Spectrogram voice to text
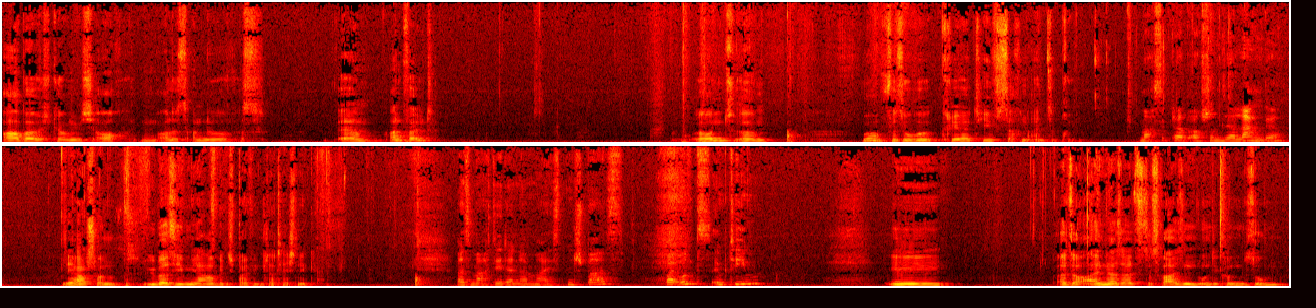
aber ich kümmere mich auch um alles andere, was ähm, anfällt. Und ähm, ja, versuche kreativ Sachen einzubringen. Machst du, glaube ich, auch schon sehr lang, gell? Ja, schon über sieben Jahre bin ich bei Winkler Technik. Was macht dir denn am meisten Spaß bei uns im Team? Mm, also einerseits das Reisen und die Kunden besuchen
